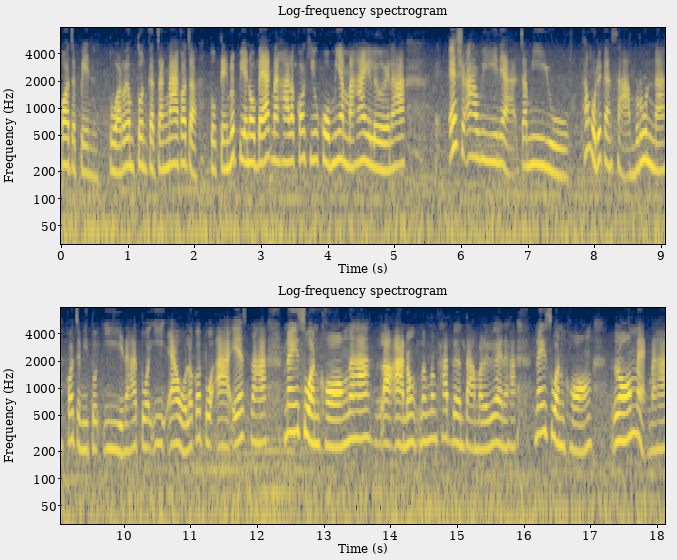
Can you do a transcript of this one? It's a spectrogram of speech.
ก็จะเป็นตัวเริ่มต้นกระจังหน้าก็จะตกแต่งด้วยเปียโนแบ็กนะคะแล้วก็คิ้วโครเมียมมาให้เลยนะคะ HRV เนี่ยจะมีอยู่ทั้งหมดด้วยกัน 3 รุ่นนะ ก็จะมีตัว E นะคะตัว EL แล้วก็ตัว RS นะคะในส่วนของนะคะเราอ่าน้องน้องน้องทัดเดินตามมาเรื่อยๆนะคะในส่วนของล้อแม็กนะคะ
